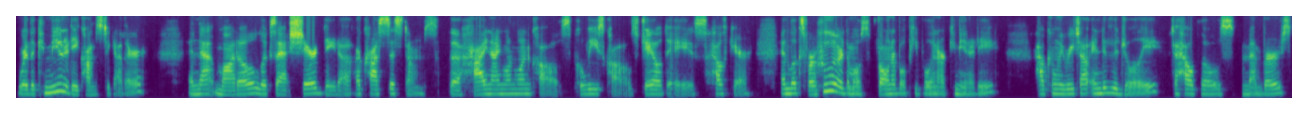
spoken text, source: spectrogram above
where the community comes together. And that model looks at shared data across systems the high 911 calls, police calls, jail days, healthcare, and looks for who are the most vulnerable people in our community. How can we reach out individually to help those members?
